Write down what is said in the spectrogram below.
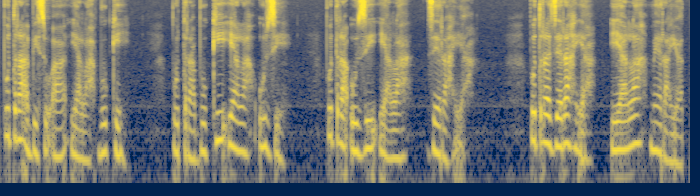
Putra Abisua ialah Buki. Putra Buki ialah Uzi. Putra Uzi ialah Zerahya. Putra Zerahya ialah Merayot.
